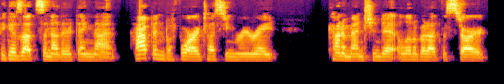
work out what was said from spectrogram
because that's another thing that happened before our testing rewrite kind of mentioned it a little bit at the start.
